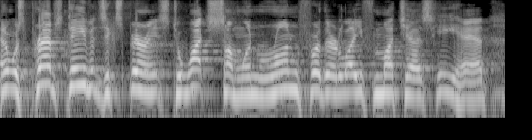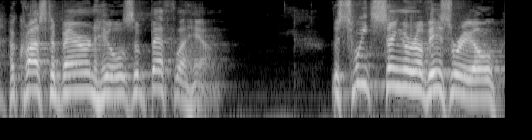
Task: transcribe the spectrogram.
And it was perhaps David's experience to watch someone run for their life much as he had across the barren hills of Bethlehem. The sweet singer of Israel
